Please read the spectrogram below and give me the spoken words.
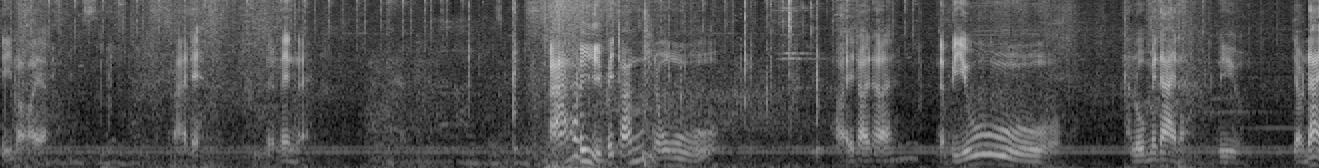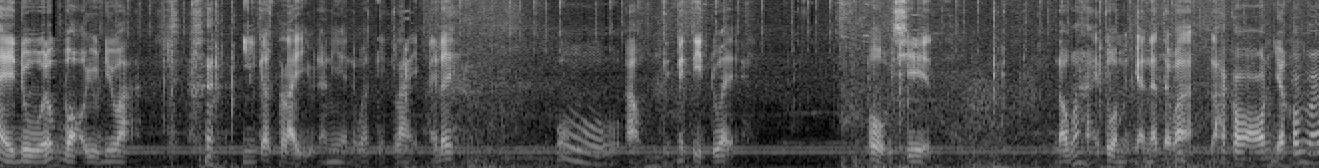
สี่ร้อยอะไปเด้เดินเล่นหน่อย อ้ายไม่ทันโอ้ถอยถอยถอย W ทะลุไม่ได้นะดิวเดี๋ยวได้ดูแล้วบอกอยู่นี่ว่าอีก็ไกลอยู่นะเนี่ยนึกว่าใกล้ๆไปเลย โอ้เอาติดไม่ติดด้วย โอ้ชิตเราก็หายตัวเหมือนกันนะ แต่ว่าลาก่อนอย่าเข้ามา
